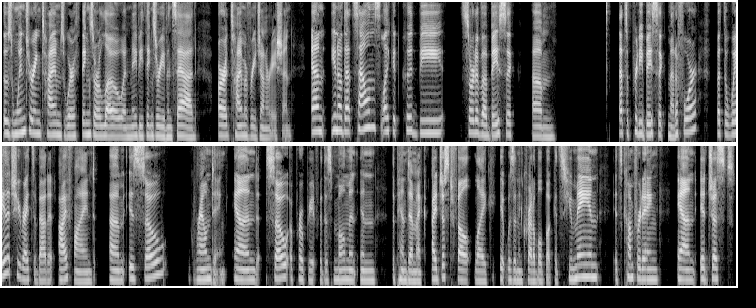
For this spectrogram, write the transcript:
those wintering times where things are low and maybe things are even sad are a time of regeneration. And, you know, that sounds like it could be sort of a basic, um, that's a pretty basic metaphor. But the way that she writes about it, I find, um, is so grounding and so appropriate for this moment in the pandemic. I just felt like it was an incredible book. It's humane, it's comforting, and it just,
